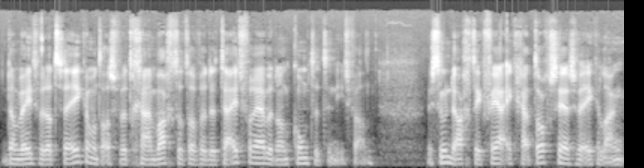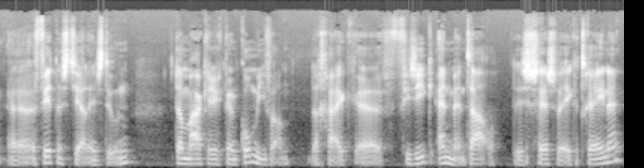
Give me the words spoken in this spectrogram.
Dan weten we dat zeker. Want als we het gaan wachten tot we er tijd voor hebben, dan komt het er niet van. Dus toen dacht ik van ja, ik ga toch zes weken lang uh, een fitness challenge doen. Dan maak ik er een combi van. Dan ga ik uh, fysiek en mentaal. Dus zes weken trainen,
